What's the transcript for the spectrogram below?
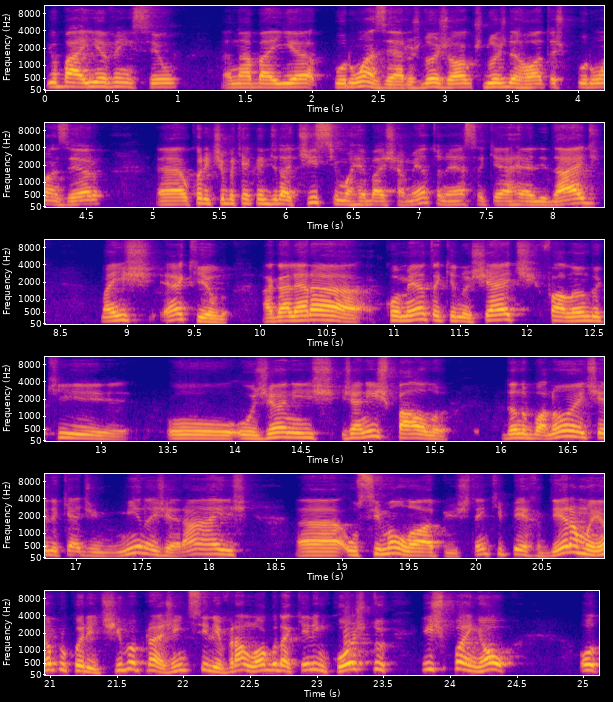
E o Bahia venceu na Bahia por 1x0. Os dois jogos, duas derrotas por 1x0. É, o Curitiba que é candidatíssimo a rebaixamento, né? essa que é a realidade. Mas é aquilo. A galera comenta aqui no chat falando que o, o Janis, Janis Paulo dando boa noite, ele que é de Minas Gerais. Uh, o Simão Lopes tem que perder amanhã para o Coritiba para a gente se livrar logo daquele encosto espanhol. Oh,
